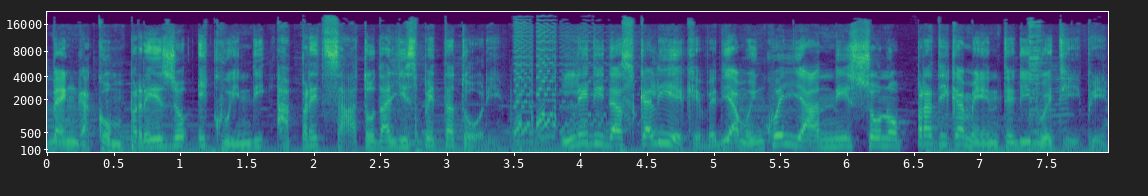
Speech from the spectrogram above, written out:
venga compreso e quindi apprezzato dagli spettatori. Le didascalie che vediamo in quegli anni sono praticamente di due tipi.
